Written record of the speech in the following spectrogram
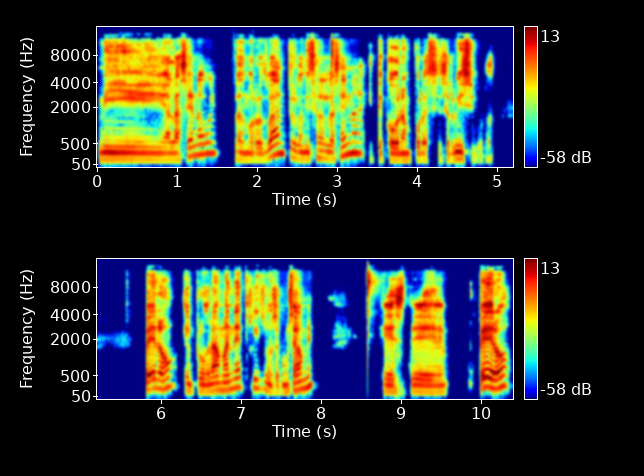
mi alacena, güey, las morras van, te organizan la cena y te cobran por ese servicio, ¿verdad? Pero el programa Netflix, no sé cómo se llame, este, pero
